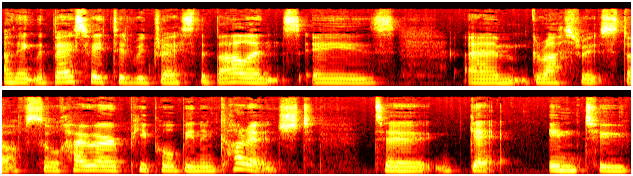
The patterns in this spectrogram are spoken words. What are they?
I think the best way to redress the balance is um, grassroots stuff. So how are people being encouraged to get into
